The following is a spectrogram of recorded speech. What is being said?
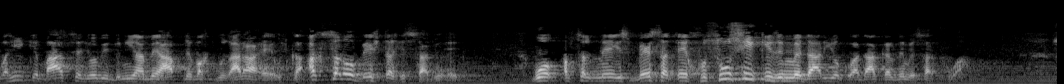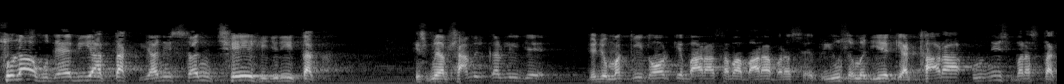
وہی کے بعد سے جو بھی دنیا میں آپ نے وقت گزارا ہے، اس کا اکثر و بیشتر حصہ جو ہے، وہ اصل میں اس بیست خصوصی کی ذمہ داریوں کو ادا کرنے میں صرف ہوا۔ صلح حدیبیہ تک یعنی سن چھ ہجری تک، اس میں اب شامل کر لیجیے کہ جو مکی دور کے بارہ سوا بارہ برس ہے، تو یوں سمجھیے کہ اٹھارہ انیس برس تک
